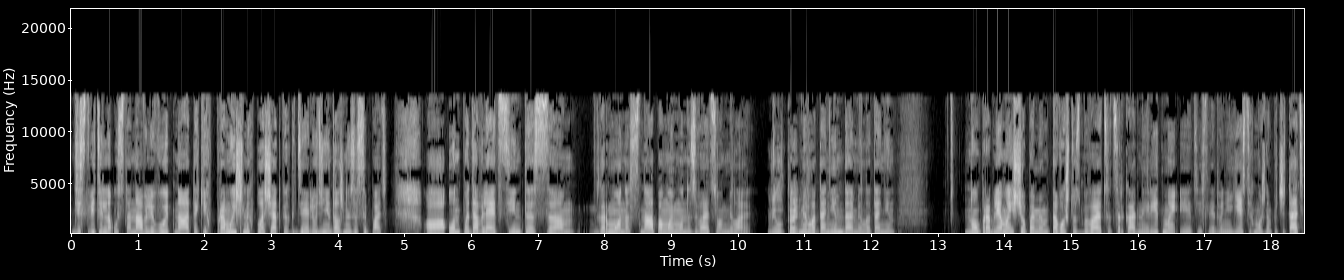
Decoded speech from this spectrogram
действительно устанавливают на таких промышленных площадках, где люди не должны засыпать. А, он подавляет синтез эм, гормона сна, по-моему, называется он мела... мелатонин. Мелатонин, да, мелатонин. Но проблема еще, помимо того, что сбиваются циркадные ритмы, и эти исследования есть, их можно почитать,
